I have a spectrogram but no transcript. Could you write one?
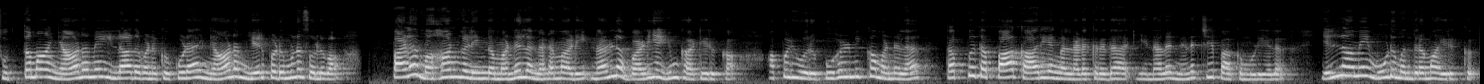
சுத்தமாக ஞானமே இல்லாதவனுக்கு கூட ஞானம் ஏற்படும்னு சொல்லுவா. பல மகான்கள் இந்த மண்ணில் நடமாடி நல்ல வழியையும் காட்டியிருக்கா. அப்படி ஒரு புகழ்மிக்க மண்ணில் தப்பு தப்பாக காரியங்கள் நடக்கிறத என்னால் நினச்சே பார்க்க முடியலை. எல்லாமே மூடு மந்திரமாக இருக்குது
